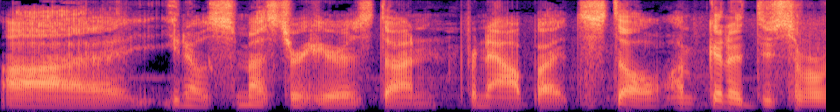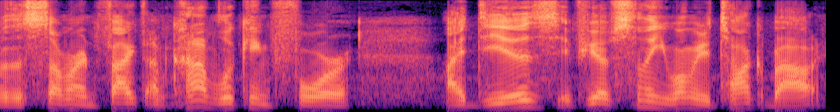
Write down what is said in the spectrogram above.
Uh, you know, semester here is done for now, but still, I'm going to do stuff over the summer. In fact, I'm kind of looking for ideas. If you have something you want me to talk about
